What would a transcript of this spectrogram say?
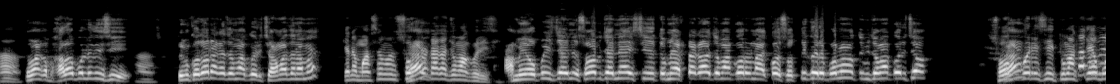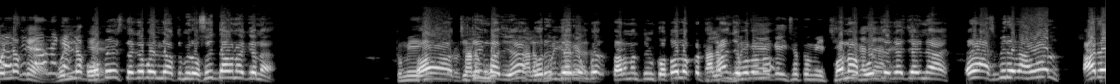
হ্যাঁ। তোমাকে ভালো বলে দিছি। হ্যাঁ। তুমি কত টাকা জমা করেছ? আমাদের নামে? কেন মাসে মাসে সত্তর হ্যাঁ? টাকা জমা করেছি। আমি অফিস যাইনি সব জানি আসছি তুমি এক টাকাও জমা করো না। কই সত্যি করে বলো না তুমি জমা করেছ? সব? করেছি তোমাকে কে বলল কে? বলল অফিস থেকে বলল তুমি রসিদ দাও না কেন? তুমি হ্যাঁ? গরিব গরিব তার মানে তুমি কত লক্ষ তাহলে টাকা বলো না? তুমি ভুল জায়গায় যাই না। এ আসবি রে রাহুল? আরে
